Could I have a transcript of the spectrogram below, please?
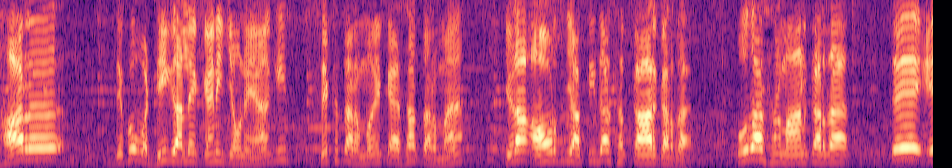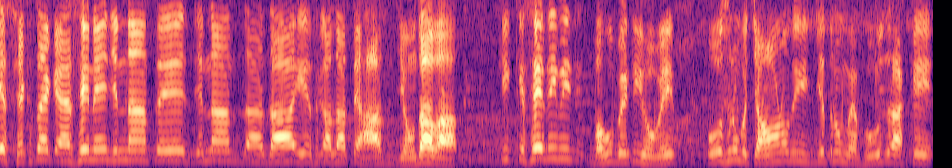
ਹਰ, ਦੇਖੋ, ਵੱਡੀ ਗੱਲ ਇਹ ਕਹਿਣੀ ਚਾਹੁੰਦੇ ਆ ਕਿ ਸਿੱਖ ਧਰਮ ਇੱਕ ਐਸਾ ਧਰਮ ਹੈ ਜਿਹੜਾ ਔਰਤ ਜਾਤੀ ਦਾ ਸਤਿਕਾਰ ਕਰਦਾ, ਉਹਦਾ ਸਨਮਾਨ ਕਰਦਾ ਤੇ ਇਹ ਸਿੱਖ ਤਾਂ ਇੱਕ ਐਸੇ ਨੇ ਜਿਨ੍ਹਾਂ ਤੇ ਜਿਨ੍ਹਾਂ ਦਾ- ਦਾ ਇਸ ਗੱਲ ਦਾ ਇਤਿਹਾਸ ਜਿਉਂਦਾ ਵਾ ਕਿ ਕਿਸੇ ਦੀ ਵੀ ਬਹੂ ਬੇਟੀ ਹੋਵੇ, ਉਸ ਨੂੰ ਬਚਾਉਣ, ਉਹਦੀ ਇੱਜ਼ਤ ਨੂੰ ਮਹਿਫੂਜ਼ ਰੱਖ ਕੇ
